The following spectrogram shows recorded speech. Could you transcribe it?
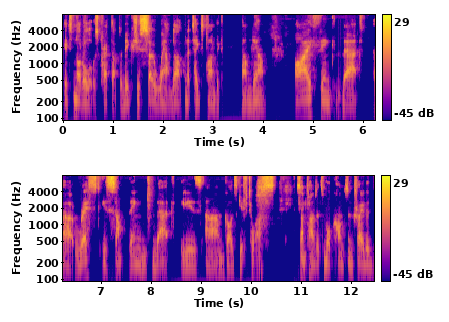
it's not all it was cracked up to be because you're so wound up and it takes time to come down. I think that uh, rest is something that is um, God's gift to us. Sometimes it's more concentrated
